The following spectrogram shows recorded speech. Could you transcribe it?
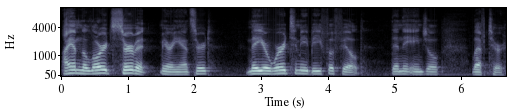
I am the Lord's servant, Mary answered. May your word to me be fulfilled. Then the angel left her.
